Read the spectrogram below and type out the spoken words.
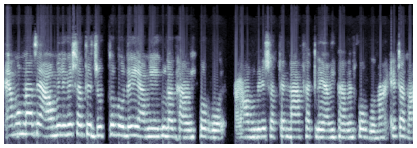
এমন না যে আওয়ামী লীগের সাথে যুক্ত হলেই আমি এগুলা ধারণ করব, আর আওয়ামী লীগের সাথে না থাকলে আমি ধারণ করব না, এটা না।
